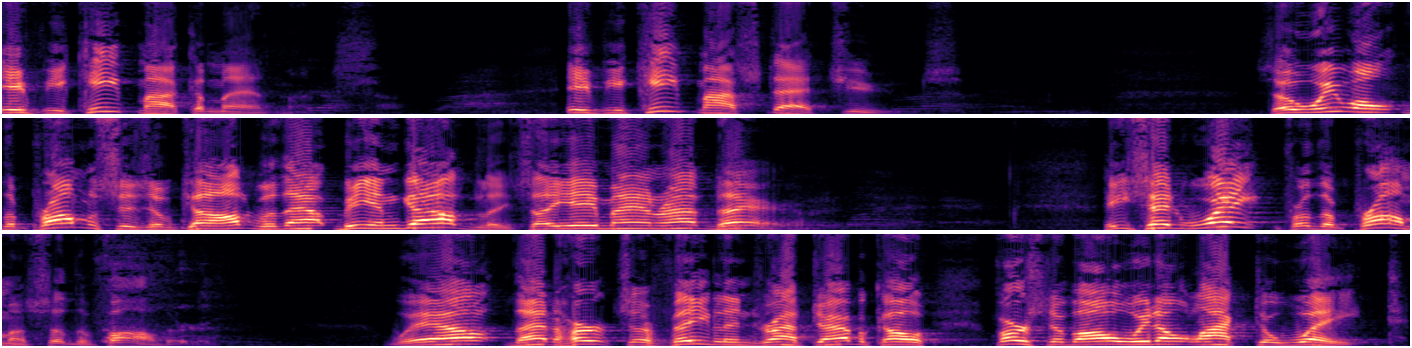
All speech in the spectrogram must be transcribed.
if you keep my commandments, if you keep my statutes. So we want the promises of God without being godly. Say amen right there. He said, wait for the promise of the Father. Well, that hurts our feelings right there because, first of all, we don't like to wait.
